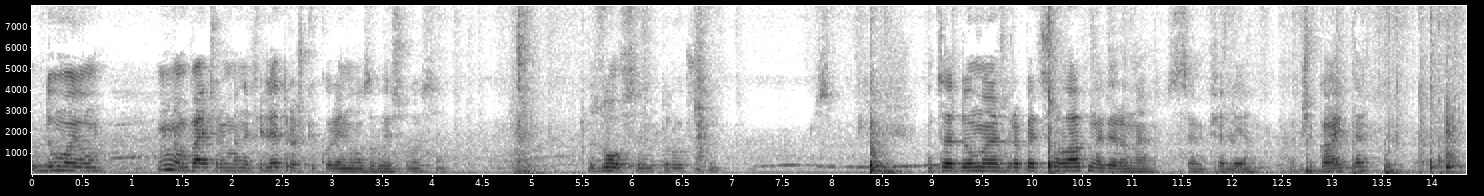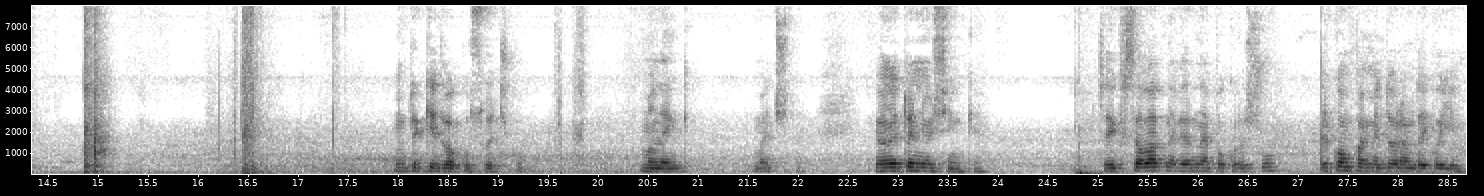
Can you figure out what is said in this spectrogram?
Думаю, ну, ввечері в мене філе трошки куриного залишилося. Зовсім трошки. Це думаю зробити салат, мабуть, з цим філе. Почекайте. Ну такі два кусочки. Маленькі. Бачите? І вони тонюсінькі. Це їх в салат, мабуть, я покрушу. Гірком помідором дай поїм.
